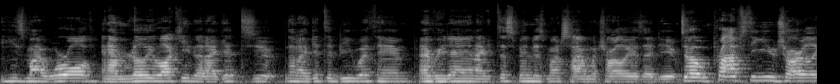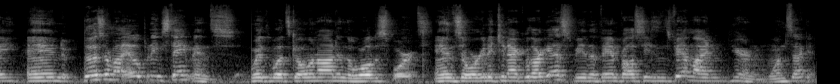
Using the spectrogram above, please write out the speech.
he's my world, and I'm really lucky lucky that I get to that I get to be with him every day and I get to spend as much time with Charlie as I do. So props to you, Charlie. And those are my opening statements with what's going on in the world of sports. And so we're gonna connect with our guests via the Fan for Seasons fan line here in one second.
